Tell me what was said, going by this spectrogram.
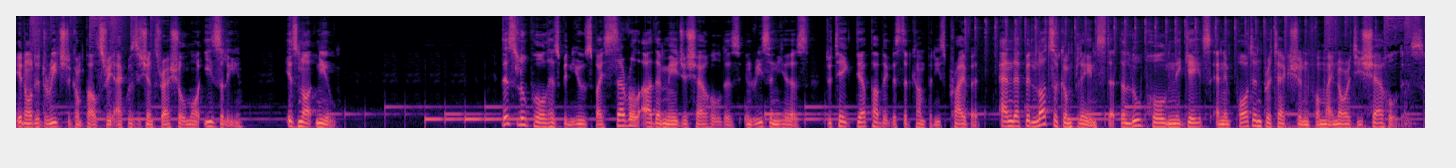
in order to reach the compulsory acquisition threshold more easily, is not new. This loophole has been used by several other major shareholders in recent years to take their public listed companies private. And there have been lots of complaints that the loophole negates an important protection for minority shareholders.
